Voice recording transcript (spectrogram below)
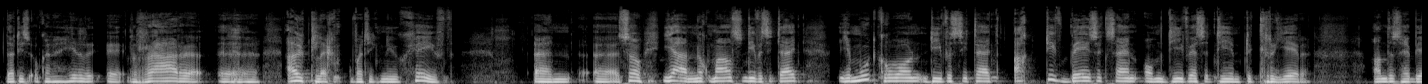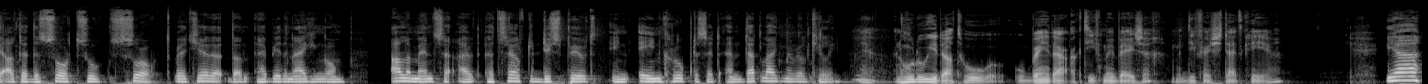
Dat is ook een hele uh, rare ja. uitleg wat ik nu geef. En uh, zo, ja, nogmaals, diversiteit. Je moet gewoon diversiteit actief bezig zijn om diversiteit te creëren. Anders heb je altijd de soort zoekt soort. Weet je, dan heb je de neiging om alle mensen uit hetzelfde dispuut in één groep te zetten. En dat lijkt me wel killing. Ja. En hoe doe je dat? Hoe, hoe ben je daar actief mee bezig met diversiteit creëren? Ja,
